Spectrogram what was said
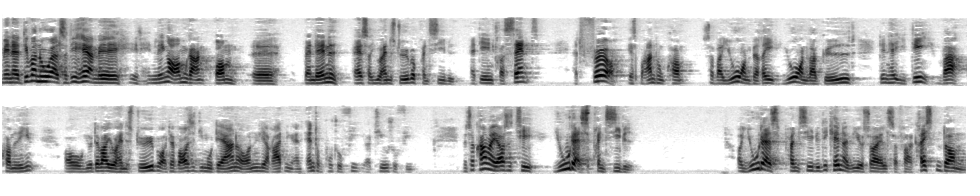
men øh, det var nu altså det her med et, en længere omgang om øh, blandt andet altså Johannes Døber-princippet, at det er interessant, at før Esperanto kom, så var jorden beredt, jorden var gødet, den her idé var kommet ind, og jo, der var Johannes Døber, og der var også de moderne åndelige retninger, antroposofi og teosofi. Men så kommer jeg også til Judas-princippet. Og Judas-princippet, det kender vi jo så altså fra kristendommen,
